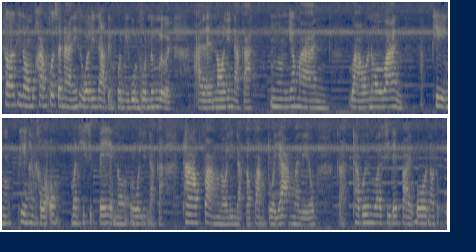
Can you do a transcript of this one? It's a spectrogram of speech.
ถ้าว่าพี่น้องบกข้ามโฆษณานี่ถือว่าลินดาเป็นคนมีบุญคนนึงเลยอะไรเนองลินดากะอืมยามานวาวนอวัน เพลงเพลงหันเขาวาออกวันที่สิบแปดเนาะโอ้ลินดากะถ้าฟังเนาะลินดาก็ฟังตัวย่างมาแล้ว กะถ้าเบิ้งว่าสิได้ไปบ่เนาะทุกค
